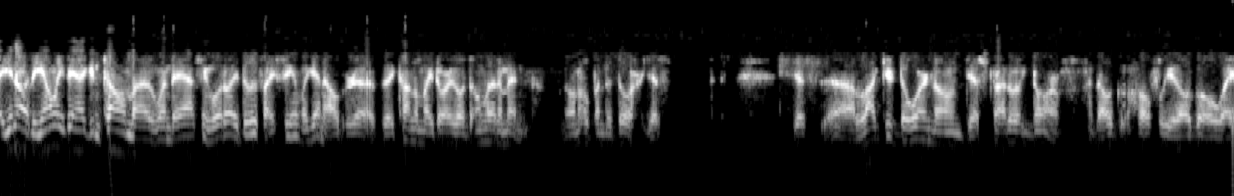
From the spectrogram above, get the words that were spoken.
I- you know, the only thing I can tell them uh, when they ask me, what do I do if I see them again, Albert? Uh, they come to my door. I go, don't let them in. Don't open the door. Just, just uh, lock your door and don't just try to ignore them. And they'll go, hopefully it'll go away.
